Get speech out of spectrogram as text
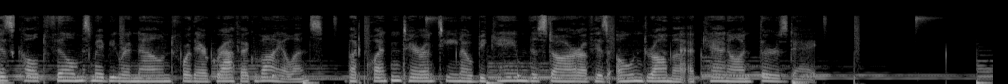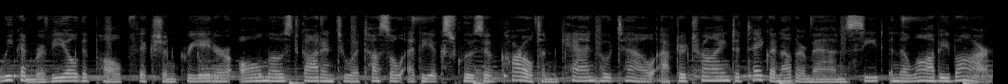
His cult films may be renowned for their graphic violence, but Quentin Tarantino became the star of his own drama at Cannes on Thursday. We can reveal the Pulp Fiction creator almost got into a tussle at the exclusive Carlton Cannes Hotel after trying to take another man's seat in the lobby bar.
